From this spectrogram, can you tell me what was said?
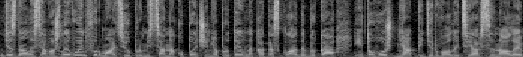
Дізналися важливу інформацію про місця накопичення противника та склади БК і того ж дня підірвали ці арсенали.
